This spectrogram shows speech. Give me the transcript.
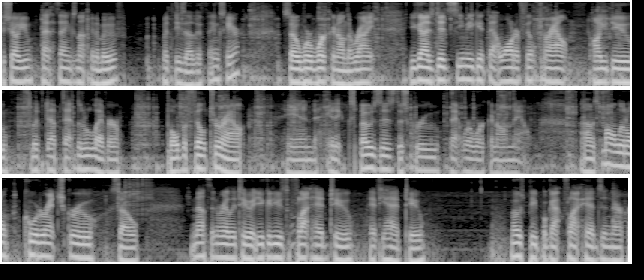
to show you that thing's not gonna move with these other things here. So we're working on the right. You guys did see me get that water filter out. All you do is lift up that little lever, pull the filter out, and it exposes the screw that we're working on now. Um, small little quarter inch screw, so nothing really to it. You could use a flathead too if you had to. Most people got flatheads in their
